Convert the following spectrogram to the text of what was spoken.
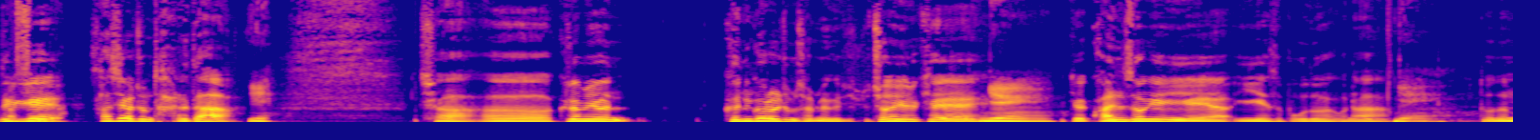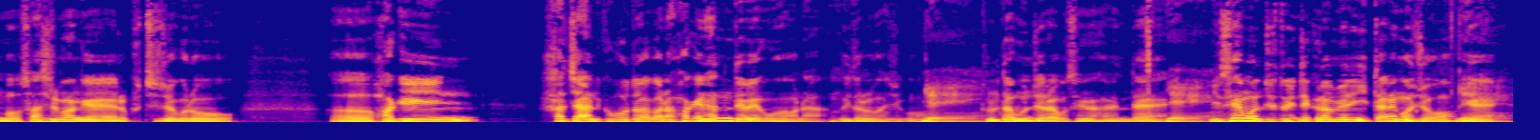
근데 그게. 사실과 좀 다르다. 예. 자, 어, 그러면 근거를 좀 설명해 주십시오. 저는 이렇게, 예. 이렇게 관성에 의해서 보도하거나 예. 또는 뭐 사실관계를 구체적으로 어, 확인하지 않고 보도하거나 확인하는데 왜곡하거나 의도를 가지고 예. 둘다 문제라고 생각하는데 예. 미세먼지도 이제 그런 면이 있다는 거죠. 예.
